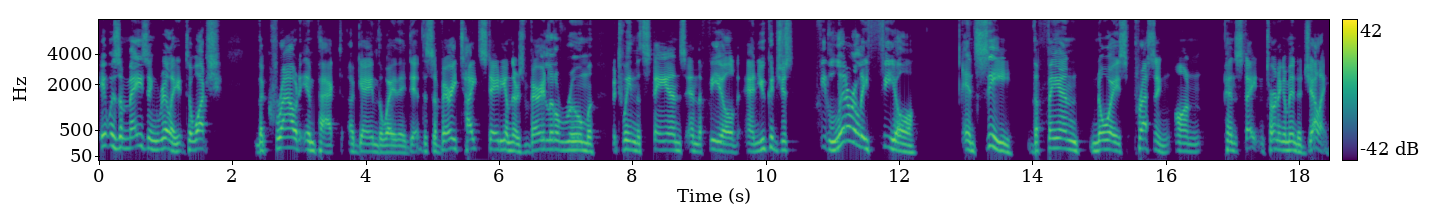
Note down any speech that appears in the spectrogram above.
it was amazing, really, to watch the crowd impact a game the way they did. This is a very tight stadium. There's very little room between the stands and the field. And you could just literally feel and see the fan noise pressing on Penn State and turning them into jelly.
